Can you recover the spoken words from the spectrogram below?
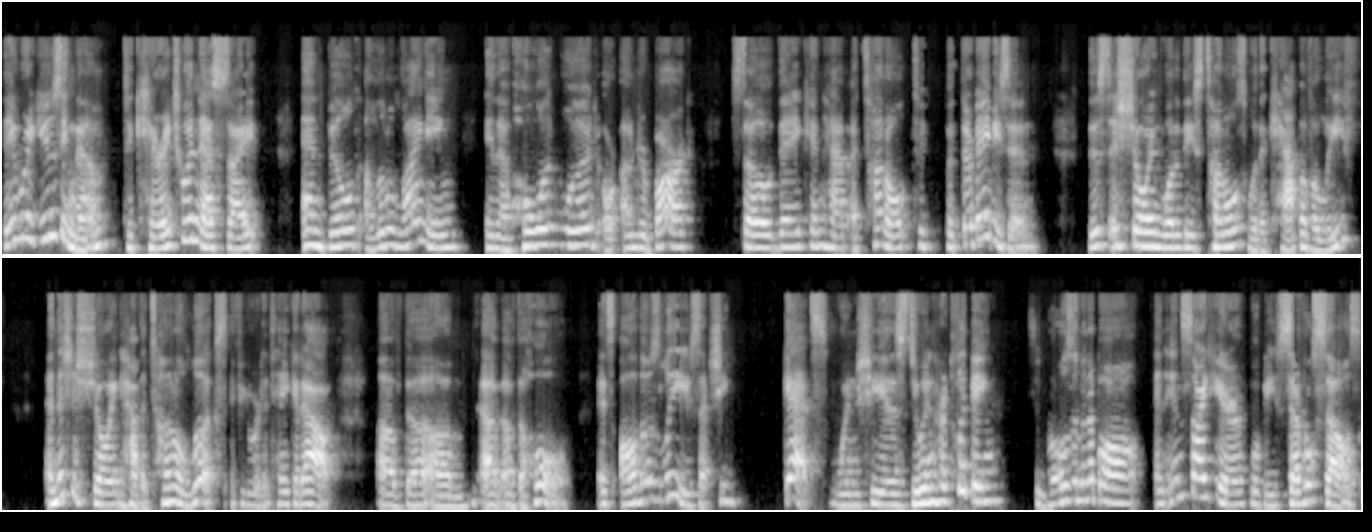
they were using them to carry to a nest site and build a little lining in a hole in wood or under bark so they can have a tunnel to put their babies in. This is showing one of these tunnels with a cap of a leaf. And this is showing how the tunnel looks if you were to take it out of the, um, of, of the hole. It's all those leaves that she gets when she is doing her clipping. She rolls them in a ball, and inside here will be several cells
